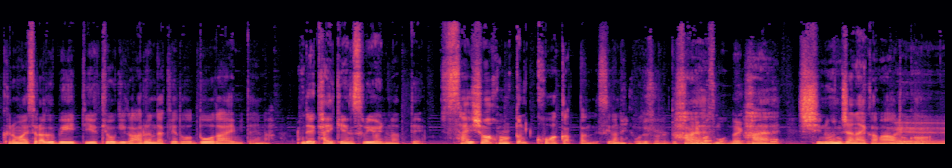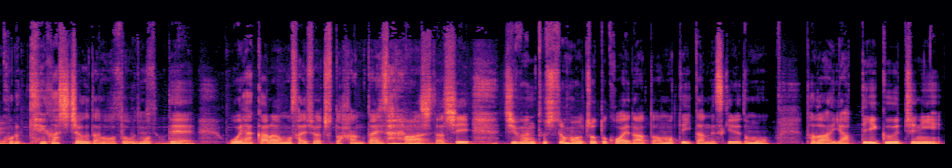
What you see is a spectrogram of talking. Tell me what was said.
車椅子ラグビーっていう競技があるんだけどどうだいみたいなで体験するようになって最初は本当に怖かったんですよね。そうですよねぶつかりますもんねはい、死ぬんじゃないかなとか、ええ。これ怪我しちゃうだろうと思って、ね。親からも最初はちょっと反対されましたし、自分としてもちょっと怖いなとは思っていたんですけれどもただやっていくうちに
